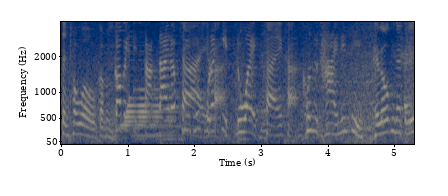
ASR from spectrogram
Central World ก็มี ก็ไปติดตามได้แล้วใช่มีค่ะธุรกิจด้วย ใช่ค่ะ คนสุดท้ายนี่สิเฮลโลพี่นาตาลี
